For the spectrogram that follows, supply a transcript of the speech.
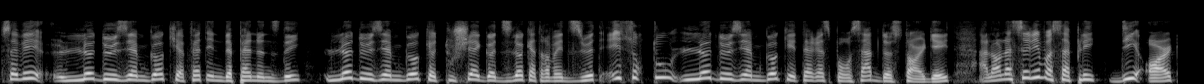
savez, le deuxième gars qui a fait Independence Day, le deuxième gars qui a touché à Godzilla 98 et surtout le deuxième gars qui était responsable de Stargate. Alors la série va s'appeler The Ark.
